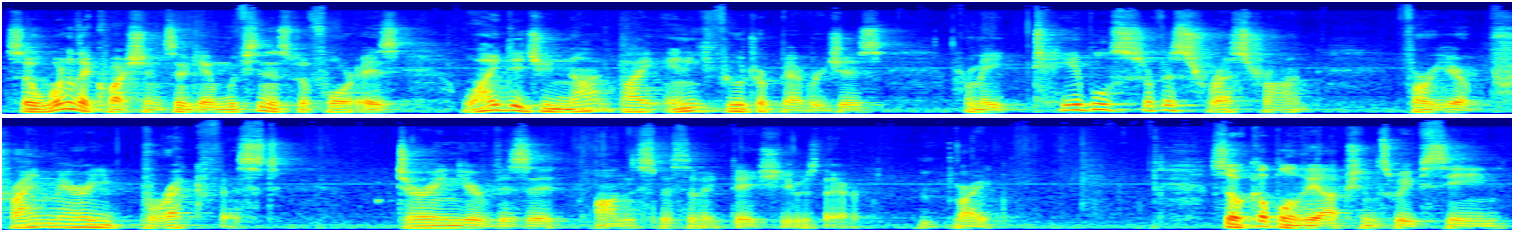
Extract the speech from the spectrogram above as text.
So one of the questions, again, we've seen this before, is why did you not buy any food or beverages from a table service restaurant for your primary breakfast during your visit on the specific day she was there, mm-hmm. right? So a couple of the options we've seen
